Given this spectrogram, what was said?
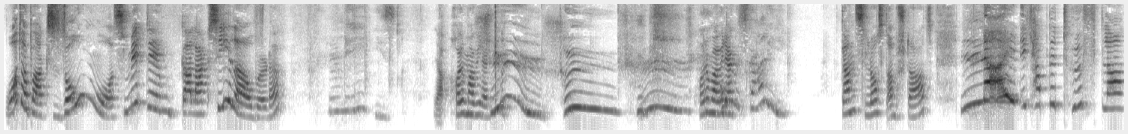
Waterpark Zone Wars mit dem Galaxielauber, oder? Mies. Ja, heute mal wieder. Tschüss. Tschüss. Heute mal wieder Oh, Skali. ganz lost am Start. Nein, ich habe eine Tüftler.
